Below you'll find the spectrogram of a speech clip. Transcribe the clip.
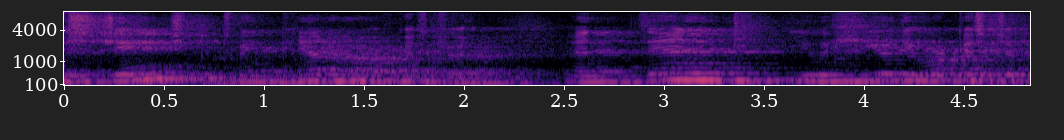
exchange between piano and orchestra, and then you hear the orchestra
